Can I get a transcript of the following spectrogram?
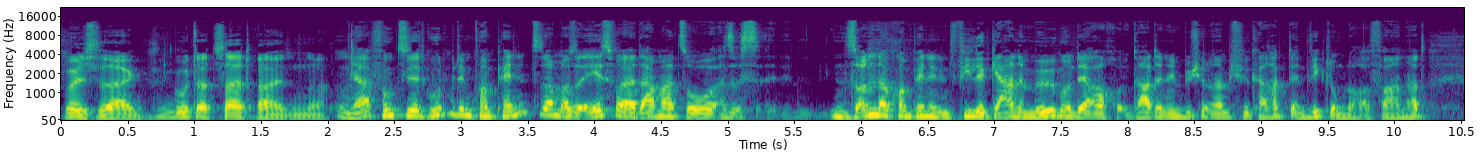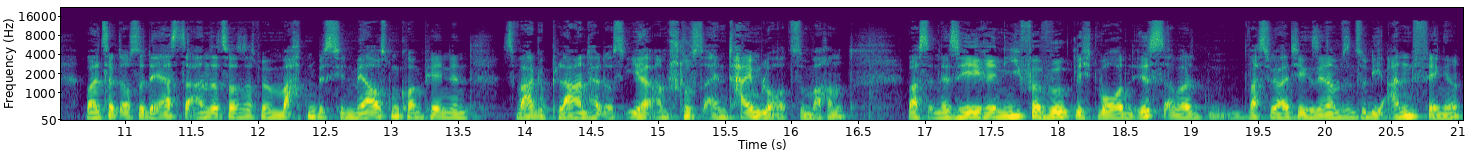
würde ich sagen. Ein guter Zeitreisender. Ja, funktioniert gut mit dem Companion zusammen. Also Ace war ja damals so, also ist ein Sondercompanion, den viele gerne mögen und der auch gerade in den Büchern unheimlich viel Charakterentwicklung noch erfahren hat. Weil es halt auch so der erste Ansatz war, dass man macht ein bisschen mehr aus dem Companion. Es war geplant, halt aus ihr am Schluss einen Time Lord zu machen, was in der Serie nie verwirklicht worden ist. Aber was wir halt hier gesehen haben, sind so die Anfänge.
